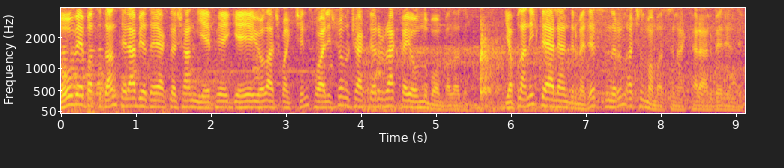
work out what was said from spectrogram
Doğu ve batıdan Tel Abyad'a yaklaşan YPG'ye yol açmak için koalisyon uçakları Rakka yolunu bombaladı. Yapılan ilk değerlendirmede sınırın açılmamasına karar verildi.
